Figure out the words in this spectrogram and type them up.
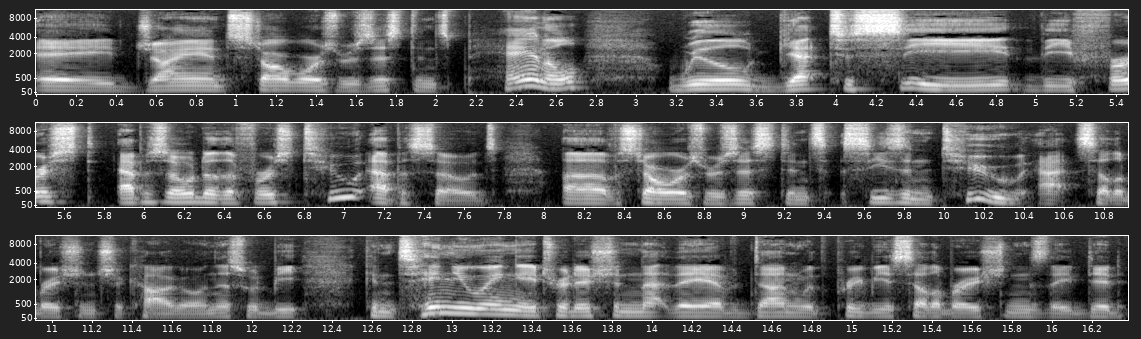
a giant Star Wars Resistance panel will get to see the first episode of the first two episodes of Star Wars Resistance Season 2 at Celebration Chicago. And this would be continuing a tradition that they have done with previous celebrations. They did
